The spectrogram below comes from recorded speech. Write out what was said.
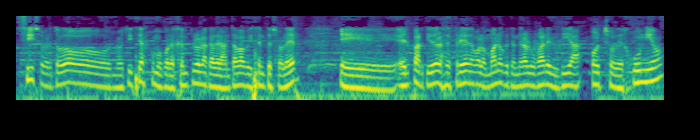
Sí, sobre todo noticias como por ejemplo la que adelantaba Vicente Soler, eh, el partido de las estrellas de balonmano que tendrá lugar el día 8 de junio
